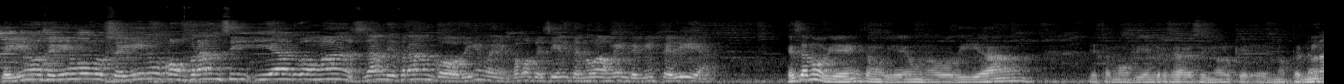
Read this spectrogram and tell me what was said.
Seguimos, seguimos, seguimos con Francis y algo más. Sandy Franco, dime cómo te sientes nuevamente en este día. Estamos bien, estamos bien, un nuevo día. Estamos bien, gracias al Señor que nos permite.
